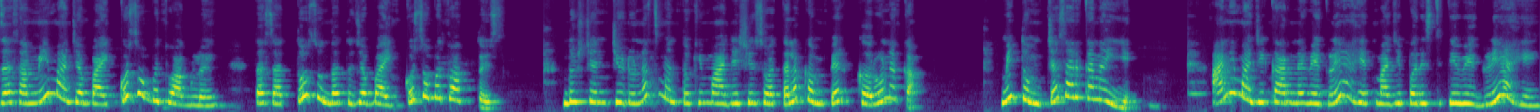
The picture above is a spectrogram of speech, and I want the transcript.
जसा मी माझ्या बायकोसोबत वागलोय तसा तो सुद्धा तुझ्या बायकोसोबत वागतोयस. दुष्यंत चिडूनच म्हणतो की माझ्याशी स्वतःला कंपेअर करू नका. मी तुमच्यासारखा नाहीये. आणि माझी कारणं वेगळी आहेत माझी परिस्थिती वेगळी आहे.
